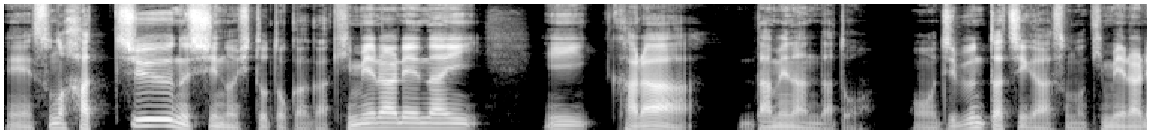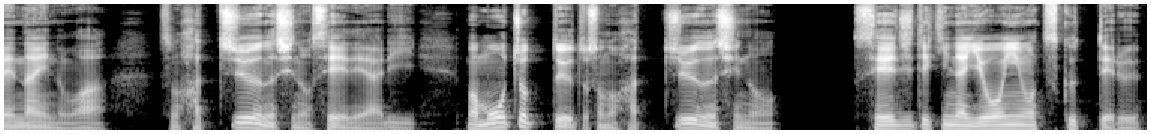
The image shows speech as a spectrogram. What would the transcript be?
えー、その発注主の人とかが決められないからダメなんだと。自分たちがその決められないのは、その発注主のせいであり、まあ、もうちょっと言うとその発注主の政治的な要因を作ってる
